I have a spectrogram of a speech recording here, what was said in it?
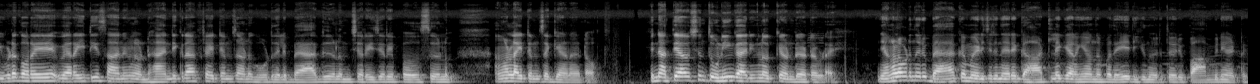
ഇവിടെ കുറേ വെറൈറ്റി സാധനങ്ങളുണ്ട്. ഹാൻഡിക്രാഫ്റ്റ് ഐറ്റംസ് ആണ് കൂടുതൽ ബാഗുകളും ചെറിയ ചെറിയ പേഴ്സുകളും അങ്ങനെയുള്ള ഐറ്റംസ് ഒക്കെയാണ് കേട്ടോ. പിന്നെ അത്യാവശ്യം തുണിയും കാര്യങ്ങളൊക്കെ ഉണ്ട് കേട്ടോ ഇവിടെ. ഞങ്ങൾ അവിടെ നിന്ന് ഒരു ബാഗ് മേടിച്ചിട്ട് നേരെ ഘാട്ടിലേക്ക് ഇറങ്ങി വന്നപ്പോൾ ദേ ഇരിക്കുന്നു ഒരുത്ത ഒരു പാമ്പിനായിട്ട്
